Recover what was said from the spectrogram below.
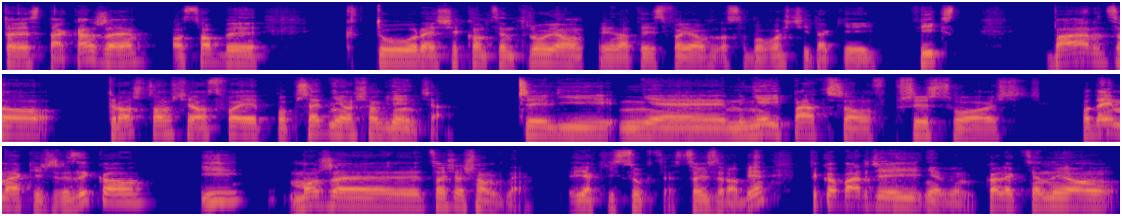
to jest taka, że osoby, które się koncentrują na tej swojej osobowości takiej fixed, bardzo troszczą się o swoje poprzednie osiągnięcia, czyli nie mniej patrzą w przyszłość, podejmę jakieś ryzyko i może coś osiągnę, jakiś sukces, coś zrobię, tylko bardziej, nie wiem, kolekcjonują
